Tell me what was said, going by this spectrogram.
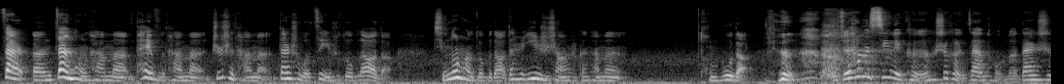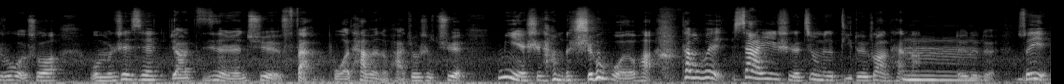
赞嗯赞同他们，佩服他们，支持他们，但是我自己是做不到的，行动上做不到，但是意识上是跟他们。同步的，我觉得他们心里可能是很赞同的，但是如果说我们这些比较激进的人去反驳他们的话，就是去蔑视他们的生活的话，他们会下意识的进入那个敌对状态嘛？对对对，所以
